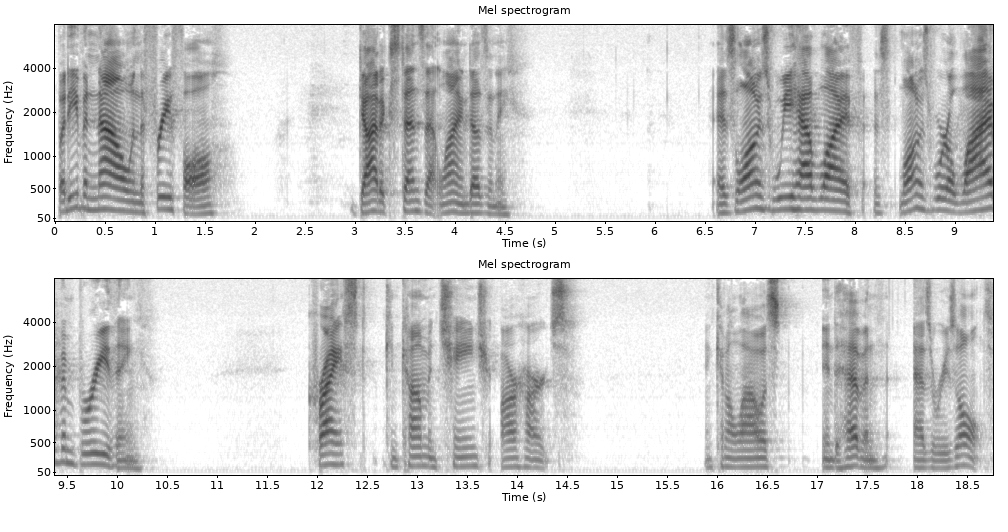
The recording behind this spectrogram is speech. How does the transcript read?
But even now, in the free fall, God extends that line, doesn't He? As long as we have life, as long as we're alive and breathing, Christ can come and change our hearts and can allow us into heaven as a result.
